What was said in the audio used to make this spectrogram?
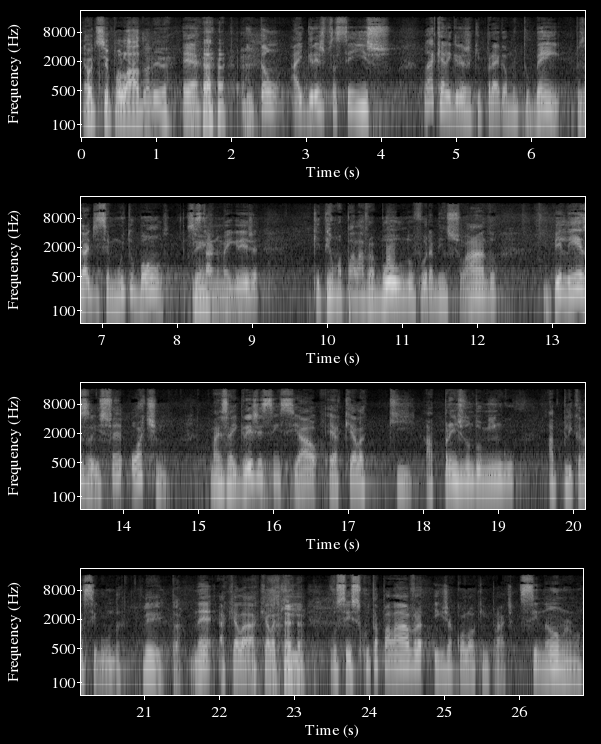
É o discipulado ali, né? É. Então, a igreja precisa ser isso. Não é aquela igreja que prega muito bem, apesar de ser muito bom Sim. estar numa igreja que tem uma palavra boa, um louvor abençoado. Beleza, isso é ótimo. Mas a igreja essencial é aquela que aprende no domingo, aplica na segunda. Eita. Né? Aquela, aquela que você escuta a palavra e já coloca em prática. Se não, meu irmão,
